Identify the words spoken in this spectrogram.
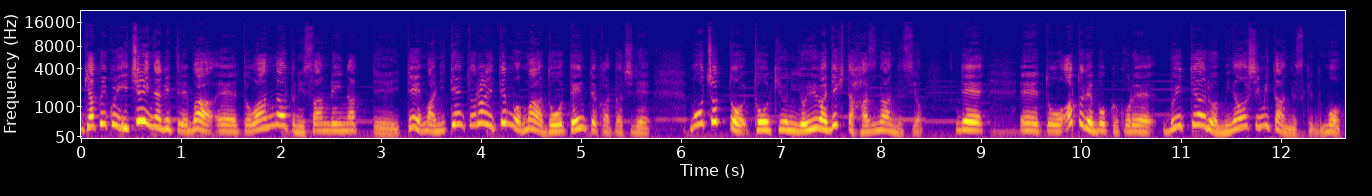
逆にこれ1塁投げてれば、えーと、ワンアウトに3塁になっていて、まあ、2点取られてもまあ同点という形でもうちょっと投球に余裕ができたはずなんですよ。で、えーと、後で僕これ VTR を見直してみたんですけども、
